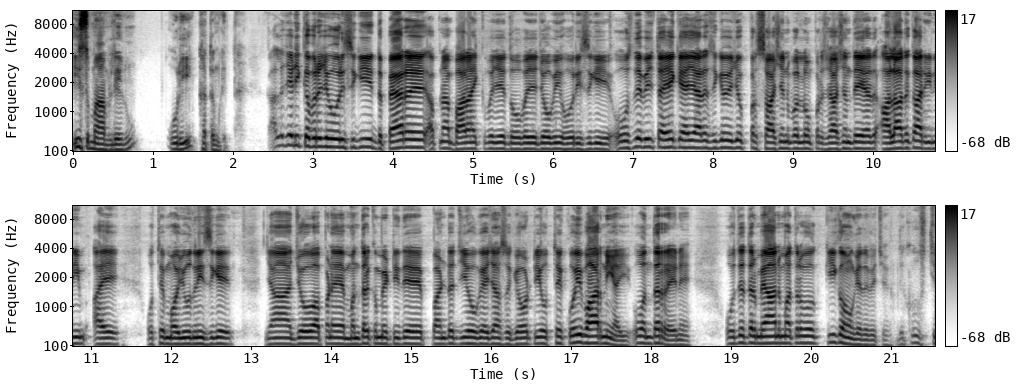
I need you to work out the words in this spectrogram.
ਇਸ ਮਾਮਲੇ ਨੂੰ ਪੂਰੀ ਖਤਮ ਕੀਤਾ। ਕੱਲ ਜਿਹੜੀ ਕਵਰੇਜ ਹੋ ਰਹੀ ਸੀਗੀ ਦੁਪਹਿਰ ਆਪਣਾ 12 1 ਵਜੇ 2 ਵਜੇ ਜੋ ਵੀ ਹੋ ਰਹੀ ਸੀਗੀ ਉਸ ਦੇ ਵਿੱਚ ਤਾਂ ਇਹ ਕਿਹਾ ਜਾ ਰਿਹਾ ਸੀ ਕਿ ਜੋ ਪ੍ਰਸ਼ਾਸਨ ਵੱਲੋਂ ਪ੍ਰਸ਼ਾਸਨ ਦੇ ਆਲਾ ਅਧਿਕਾਰੀ ਨਹੀਂ ਆਏ ਉੱਥੇ ਮੌਜੂਦ ਨਹੀਂ ਸੀਗੇ ਜਾਂ ਜੋ ਆਪਣੇ ਮੰਦਿਰ ਕਮੇਟੀ ਦੇ ਪੰਡਤ ਜੀ ਹੋ ਗਏ ਜਾਂ ਸਿਕਿਉਰਿਟੀ ਉੱਥੇ ਕੋਈ ਬਾਹਰ ਨਹੀਂ ਆਈ ਉਹ ਅੰਦਰ ਰਹੇ ਨੇ। ਉਸ ਦੇ ਦਰਮਿਆਨ ਮਤਲਬ ਕੀ ਕਹੋਗੇ ਇਹਦੇ ਵਿੱਚ? ਦੇਖੋ ਉਸ ਚ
